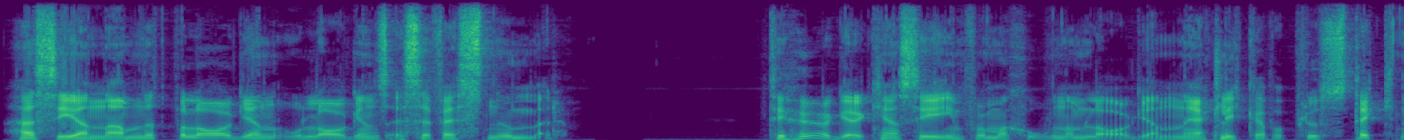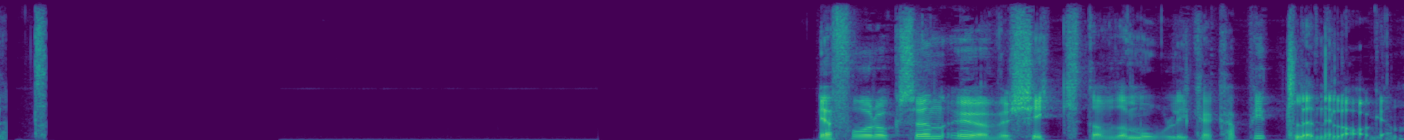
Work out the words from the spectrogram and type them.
Här ser jag namnet på lagen och lagens SFS-nummer. Till höger kan jag se information om lagen när jag klickar på plustecknet. Jag får också en översikt av de olika kapitlen i lagen.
